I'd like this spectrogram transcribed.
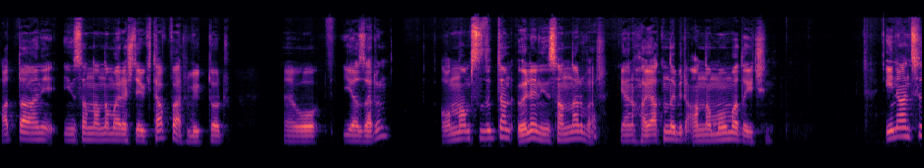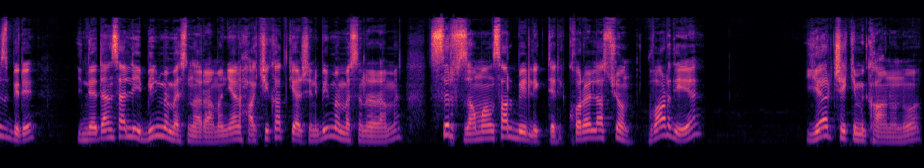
Hatta hani İnsanın Anlam Arayışı diye bir kitap var. Victor e, o yazarın. Anlamsızlıktan ölen insanlar var. Yani hayatında bir anlam olmadığı için. İnançsız biri nedenselliği bilmemesine rağmen yani hakikat gerçeğini bilmemesine rağmen sırf zamansal birlikleri, korelasyon var diye yer çekimi kanunu,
